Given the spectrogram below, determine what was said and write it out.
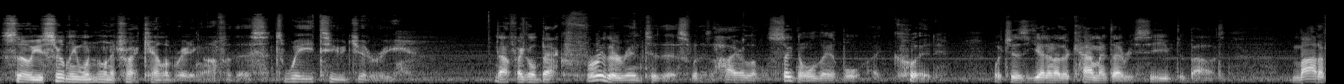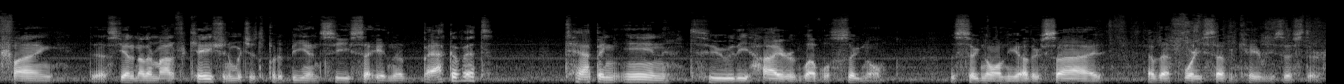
So you certainly wouldn't want to try calibrating off of this. It's way too jittery. Now if I go back further into this with a higher level signal available, I could, which is yet another comment I received about modifying this, yet another modification, which is to put a BNC, say, in the back of it, tapping in to the higher level signal, the signal on the other side of that 47K resistor.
